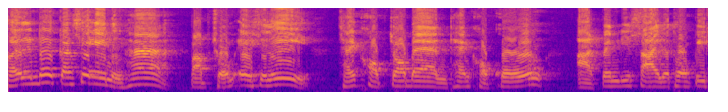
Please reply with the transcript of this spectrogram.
ผยเรนเดอร์ Galaxy A15 ปรับโฉม A Series ใช้ขอบจอแบนแทนขอบโค้ง อาจเป็นดีไซน์เรือธงปี 2024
